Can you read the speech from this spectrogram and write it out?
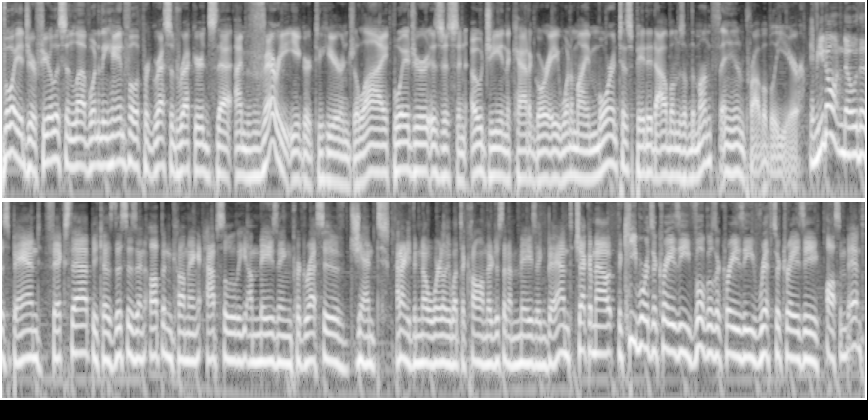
Voyager, Fearless in Love, one of the handful of progressive records that I'm very eager to hear in July. Voyager is just an OG in the category, one of my more anticipated albums of the month and probably year. If you don't know this band, fix that because this is an up and coming, absolutely amazing progressive gent. I don't even know really what to call them. They're just an amazing band. Check them out. The keyboards are crazy, vocals are crazy, riffs are crazy. Awesome band.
